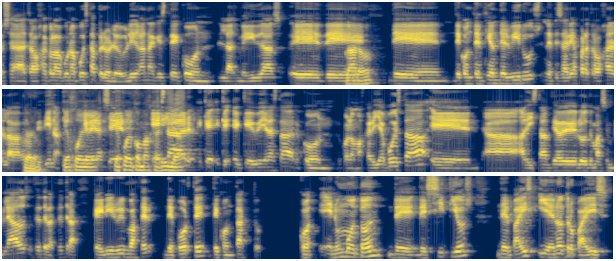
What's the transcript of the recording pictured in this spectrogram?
O sea, a trabajar con la vacuna puesta, pero le obligan a que esté con las medidas eh, de, Claro. De, de contención del virus necesarias para trabajar en la Claro. oficina. Que juegue, ser que con mascarilla. estar- que, que- que viene a estar con, con la mascarilla puesta, eh, a, a distancia de los demás empleados, etcétera, etcétera. Kyrie Irving va a hacer deporte de contacto con- en un montón de, de sitios del país y en otro país.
